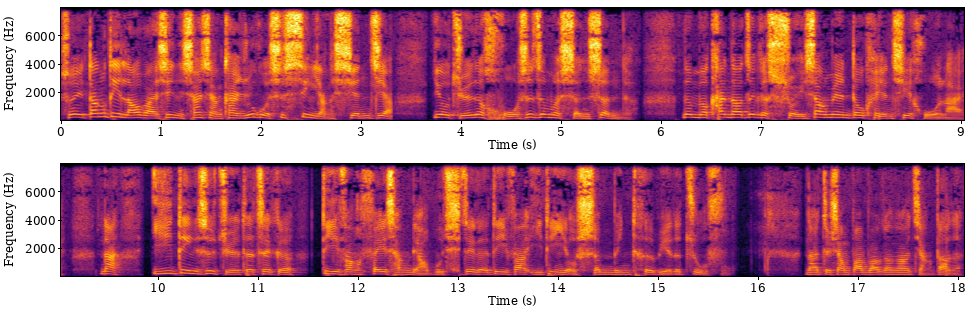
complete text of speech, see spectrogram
所以当地老百姓，你想想看，如果是信仰仙教，又觉得火是这么神圣的，那么看到这个水上面都可以燃起火来，那一定是觉得这个地方非常了不起，这个地方一定有神明特别的祝福。那就像爸爸刚刚讲到的，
